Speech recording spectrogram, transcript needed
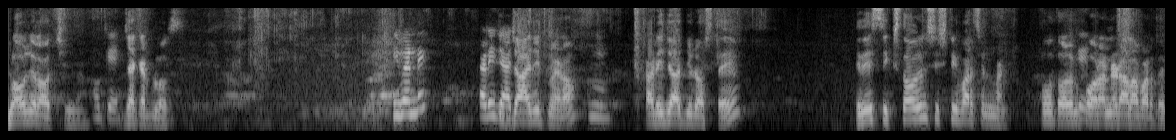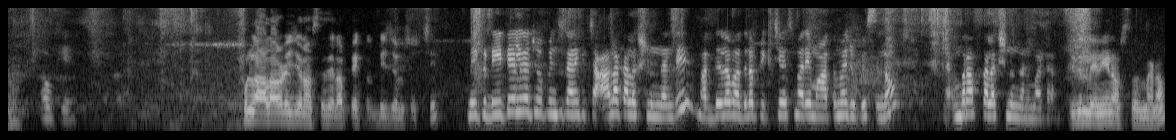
బ్లౌజ్ ఇలా వచ్చింది? ఓకే. Jacket blouse. ఇవ్వండి. Georgette madam. కడీ జాజిట్ వస్తాయి. ఇది six thousand sixty percent madam. Two thousand four hundred అలా పడుతుంది okay. Full all over design వస్తుంది. ఇలా పికప్ డిజైన్స్ వచ్చి. మీకు డీటెయిల్గా చూపించడానికి చాలా కలెక్షన్ ఉందండి. మధ్యలో మధ్యలో పిక్ చేసి మరి మాత్రమే చూపిస్తున్నాం. నెంబర్ ఆఫ్ కలెక్షన్ ఉందన్నమాట. ఇది లెనిన్ వస్తుంది madam.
